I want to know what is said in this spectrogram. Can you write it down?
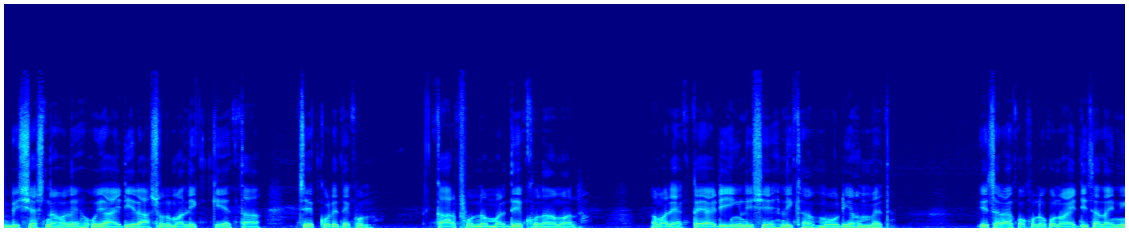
বিশ্বাস না হলে ওই আইডির আসল মালিককে তা চেক করে দেখুন। কার ফোন নাম্বার দিয়ে খোলা আমার? আমার একটাই আইডি ইংলিশে লেখা মৌরি আহমেদ। এছাড়া কখনো কোনো আইডি চালাইনি।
